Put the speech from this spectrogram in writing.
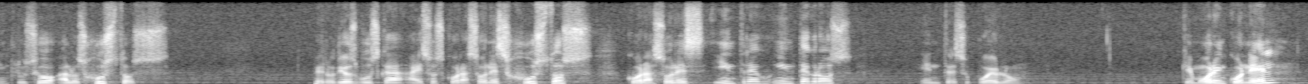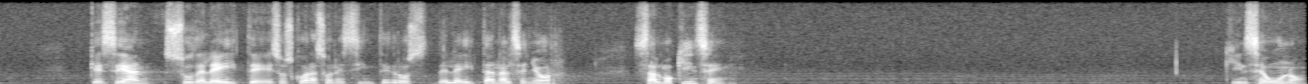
incluso a los justos. Pero Dios busca a esos corazones justos corazones íntegros entre su pueblo, que moren con Él, que sean su deleite, esos corazones íntegros deleitan al Señor. Salmo 15. Quince uno.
